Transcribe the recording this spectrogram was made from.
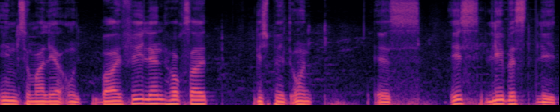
in Somalia und bei vielen Hochzeiten gespielt und es ist Liebeslied.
